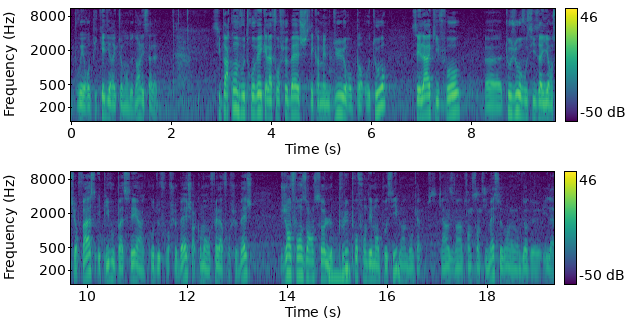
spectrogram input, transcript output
vous pouvez repiquer directement dedans les salades. Si par contre vous trouvez qu'à la fourche bêche c'est quand même dur autour, c'est là qu'il faut euh, toujours vous cisailler en surface et puis vous passez un cours de fourche bêche. Alors comment on fait la fourche bêche? J'enfonce dans le sol le plus profondément possible, hein, donc à 15, 20, 30 cm selon la longueur de, et, la,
